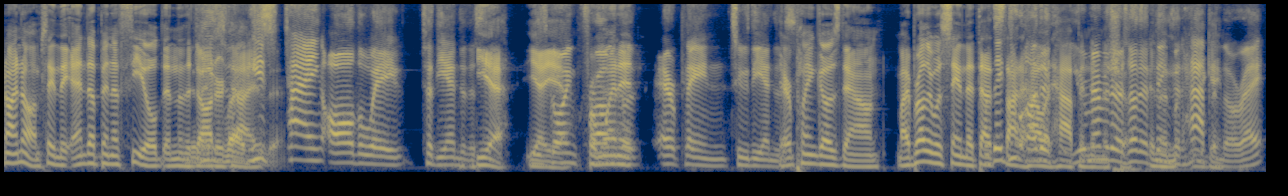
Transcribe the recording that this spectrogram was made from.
No, I know. I'm saying they end up in a field and then the Yeah, daughter he's dies. He's tying all the way to the end of the. yeah, yeah, he's yeah. going from, when the it airplane to the end of the. airplane goes down. My brother was saying that that's not how other- it happened. You remember the there's show- other in the- things that the happen though, right?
